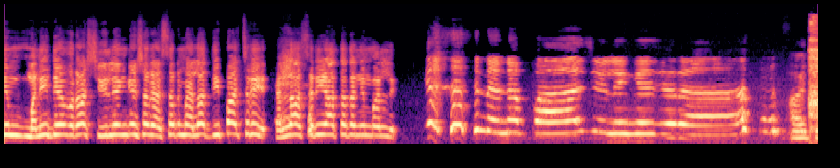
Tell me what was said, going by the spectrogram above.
ನಿಮ್ ಮನಿ ದೇವರ ಶ್ರೀಲಿಂಗೇಶ್ವರ ಹೆಸರ ಮೇಲೆ ದೀಪ ಹಚ್ಚ್ರಿ. ಎಲ್ಲಾ ಸರಿ ಆತದ ನಿಮ್ಮಲ್ಲಿ. ನನ್ನಪ್ಪ ಶಿವಲಿಂಗೇಶ್ವರ ಆಯ್ತು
